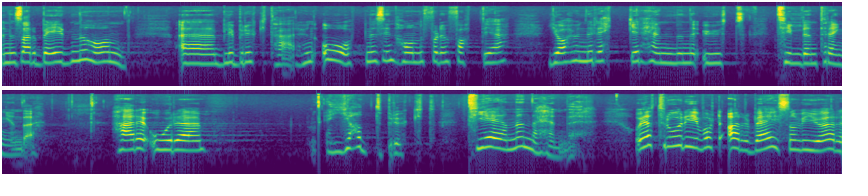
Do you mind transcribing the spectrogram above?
hennes arbeidende hånd, blir brukt her. Hun åpner sin hånd for den fattige. Ja, hun rekker hendene ut til den trengende. Her er ordet jad brukt. Tjenende hender. Og jeg tror i vårt arbeid som vi gjør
